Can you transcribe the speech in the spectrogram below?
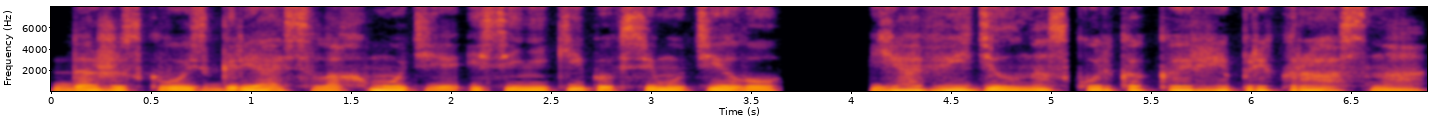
Даже сквозь грязь, лохмотья и синяки по всему телу я видел, насколько Кэрри прекрасна.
